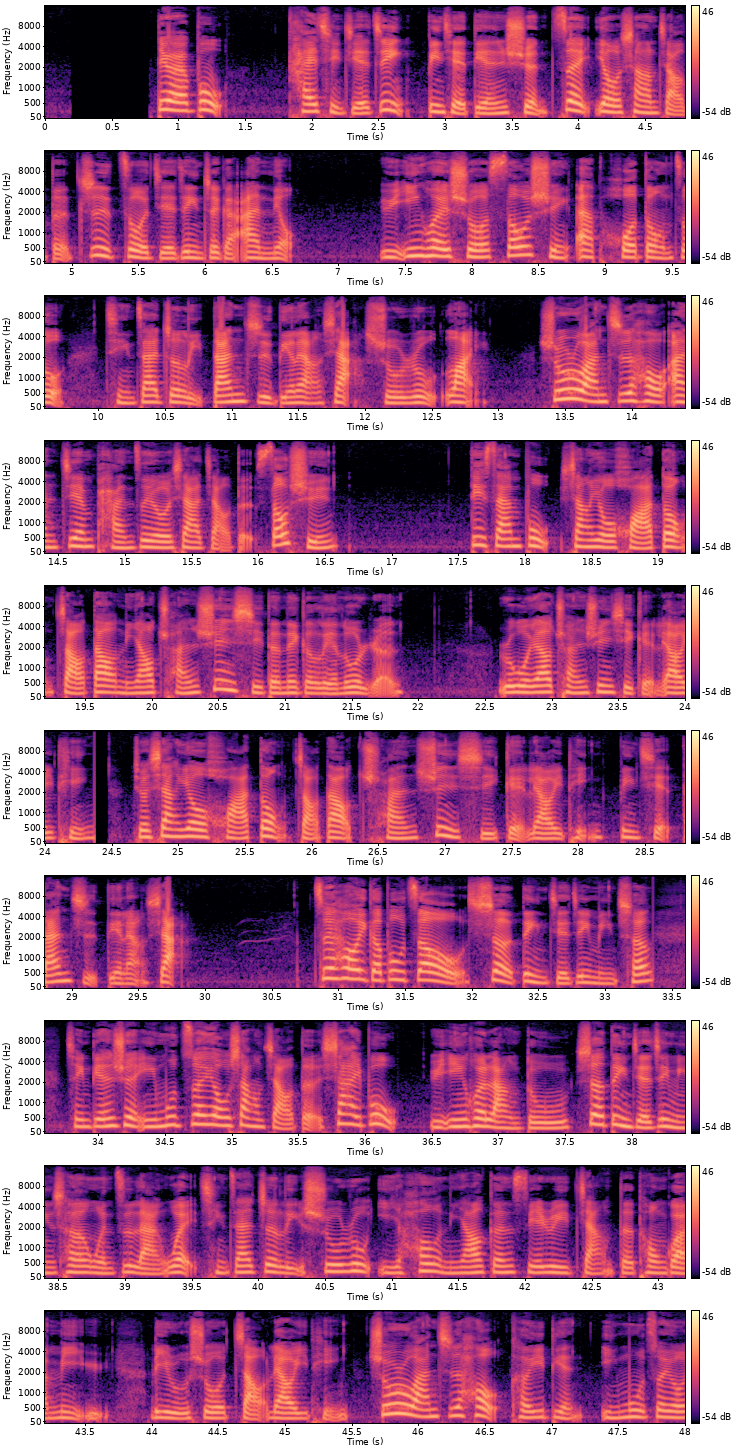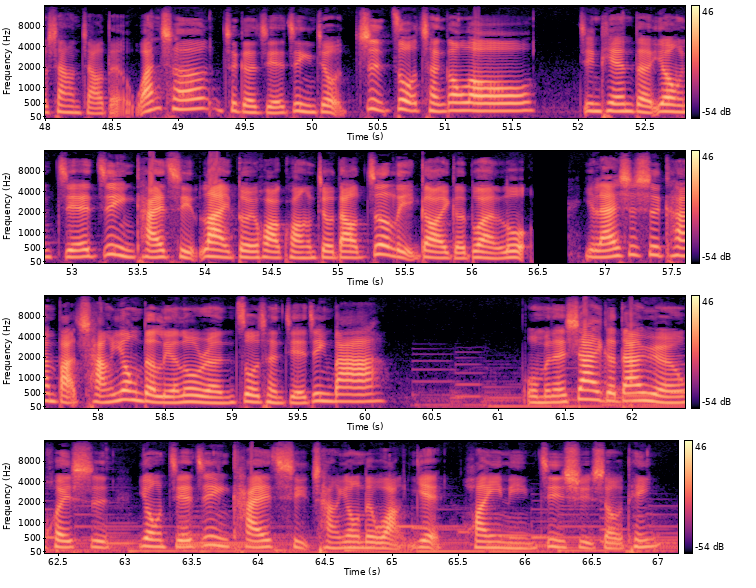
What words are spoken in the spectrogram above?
第二步，开启捷径，并且点选最右上角的制作捷径这个按钮，语音会说搜寻 App 或动作。请在这里单指点两下，输入 line。输入完之后，按键盘最右下角的搜寻。第三步，向右滑动，找到你要传讯息的那个联络人。如果要传讯息给廖一婷，就向右滑动，找到传讯息给廖一婷，并且单指点两下。最后一个步骤，设定捷径名称，请点选荧幕最右上角的下一步。语音会朗读，设定捷径名称文字栏位，请在这里输入以后你要跟 Siri 讲的通关密语，例如说找廖一婷。输入完之后，可以点荧幕最右上角的完成，这个捷径就制作成功喽。今天的用捷径开启 Line 对话框就到这里告一个段落，也来试试看把常用的联络人做成捷径吧。我们的下一个单元会是用捷径开启常用的网页，欢迎您继续收听。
